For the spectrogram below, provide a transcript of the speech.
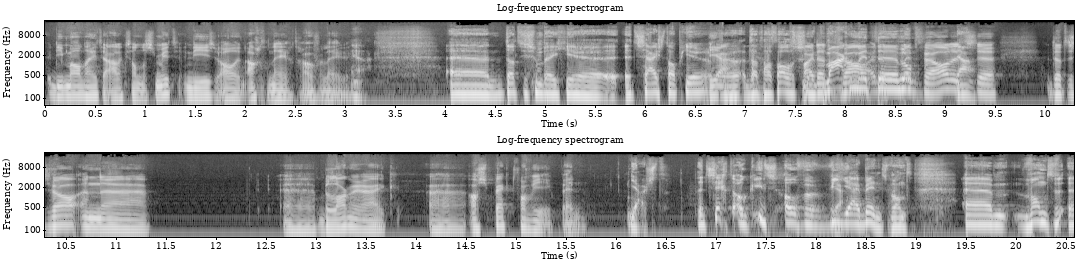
die man heette Alexander Smit. En die is al in 98 overleden. Ja. Eh, dat is een beetje het zijstapje. Ja. Dat had alles Maar te maken wel, met... dat klopt met- wel. Dat, ja. is, dat is wel een belangrijk aspect van wie ik ben. Juist. Het zegt ook iets over wie Ja. jij bent. Want, ehm, want eh,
